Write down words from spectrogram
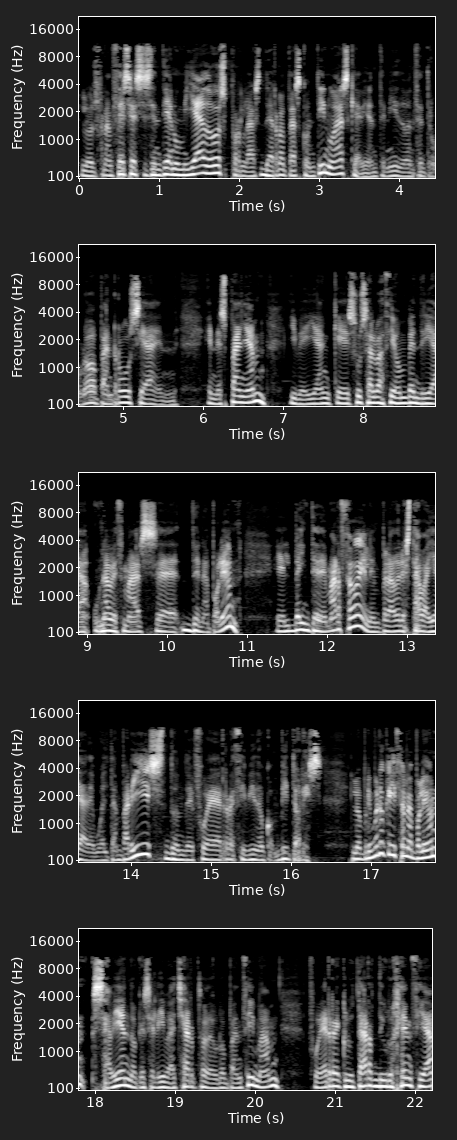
Los franceses se sentían humillados por las derrotas continuas que habían tenido en Centro Europa, en Rusia, en, en España, y veían que su salvación vendría una vez más eh, de Napoleón. El 20 de marzo el emperador estaba ya de vuelta en París, donde fue recibido con vítores. Lo primero que hizo Napoleón, sabiendo que se le iba a echar toda Europa encima, fue reclutar de urgencia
